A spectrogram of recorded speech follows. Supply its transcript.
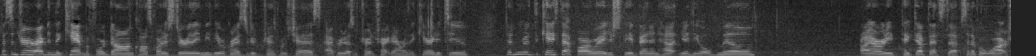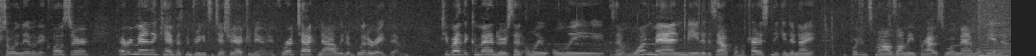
Messenger arrived in the camp before dawn, caused quite a stir. They immediately organized a group to transport the chest. After dusk, we tried to track down where they carried it to. Didn't move the case that far away, just to the abandoned hut near the old mill. I already picked up that stuff. Set up a watch so I wasn't able to get closer. Every man in the camp has been drinking since yesterday afternoon. If we're attacked now, we'd obliterate them. Too bad the commander sent only only sent one man, me, to this outpost. I'll try to sneak in tonight. If fortune smiles on me, perhaps one man will be enough.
